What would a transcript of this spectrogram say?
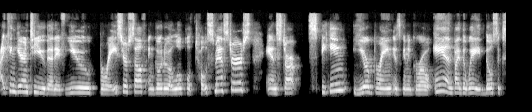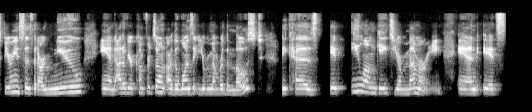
I can guarantee you that if you brace yourself and go to a local toastmasters and start speaking, your brain is going to grow. And by the way, those experiences that are new and out of your comfort zone are the ones that you remember the most because it elongates your memory and it's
